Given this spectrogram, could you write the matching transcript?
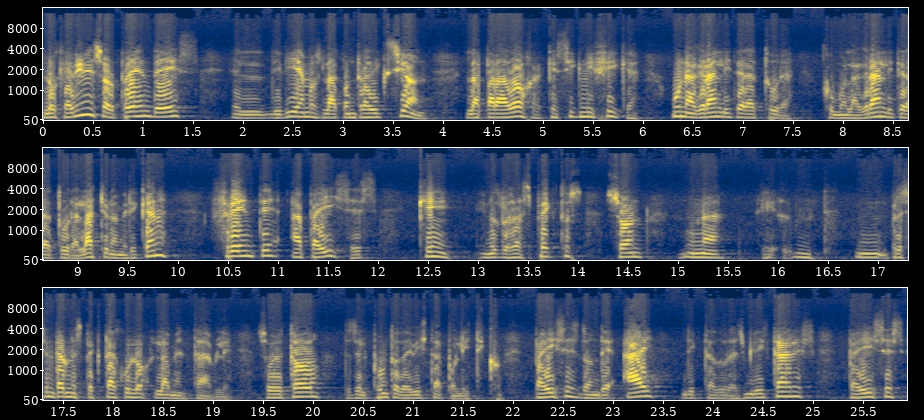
Lo que a mí me sorprende es, diríamos, la contradicción, la paradoja que significa una gran literatura como la gran literatura latinoamericana frente a países que en otros aspectos son una eh, mm, presentan un espectáculo lamentable, sobre todo desde el punto de vista político. Países donde hay dictaduras militares, países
